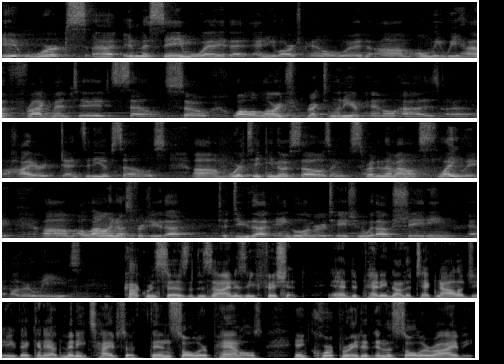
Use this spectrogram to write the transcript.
It works uh, in the same way that any large panel would, um, only we have fragmented cells. So while a large rectilinear panel has a, a higher density of cells, um, we're taking those cells and spreading them out slightly, um, allowing us for do that, to do that angle and rotation without shading other leaves. Cochran says the design is efficient and depending on the technology, they can have many types of thin solar panels incorporated in the solar ivy,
